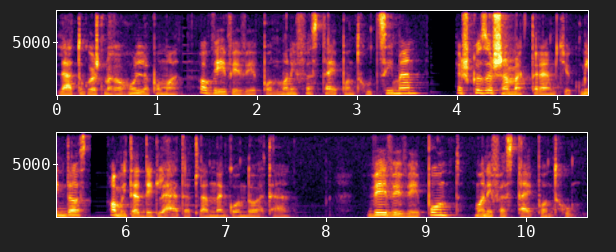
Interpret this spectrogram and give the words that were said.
látogass meg a honlapomat a www.manifestai.hu címen, és közösen megteremtjük mindazt, amit eddig lehetetlennek gondoltál. www.manifestai.hu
